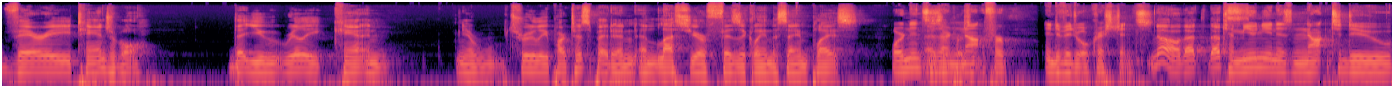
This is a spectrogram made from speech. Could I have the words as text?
very tangible, that you really can't and you know truly participate in unless you're physically in the same place. Ordinances are person. not for individual Christians. No, that that's Communion is not to do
